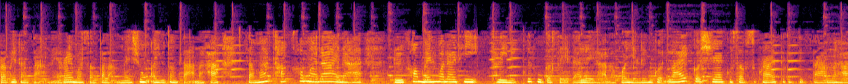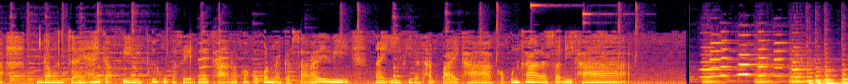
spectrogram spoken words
ประเภทต่างๆ ในไร่มันสำปะหลังในช่วงอายุต่างๆนะคะ สามารถทักเข้ามาได้นะคะ หรือคอมเมนต์มาได้ที่คลินิกพืชภูเกษตรได้เลยค่ะ แล้วก็อย่าลืมกดไลค์กดแชร์กด subscribe กดติดตามนะคะเป็นกำลังใจให้กับคลินิกพืชภูเกษตรด้วยค่ะ แล้วก็พบกันใหม่กับสาระดีๆใน EP ถัดไปค่ะ ขอบคุณค่ะและสวัสดีค่ะ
